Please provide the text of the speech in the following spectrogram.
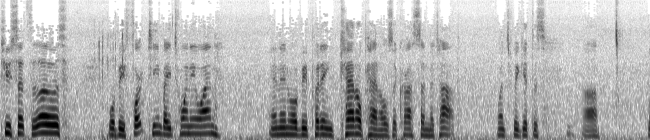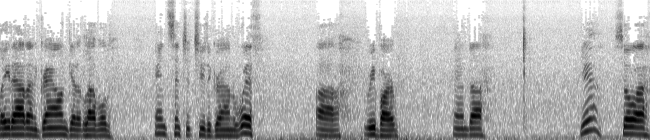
two sets of those will be 14 by 21, and then we'll be putting cattle panels across on the top once we get this uh, laid out on the ground, get it leveled, and cinch it to the ground with uh, rebarb. And uh, yeah, so uh,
